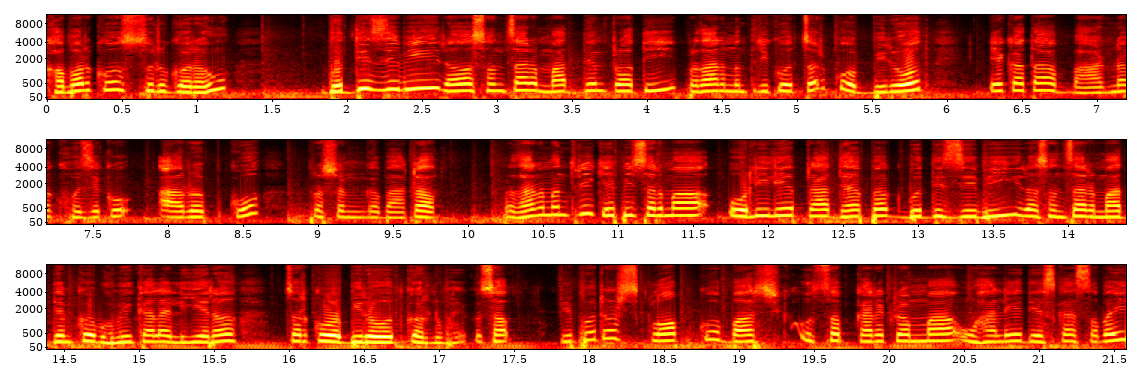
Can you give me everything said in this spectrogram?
खबरको सुरु गरौँ। बुद्धिजीवी र सञ्चार माध्यमप्रति प्रधानमन्त्रीको चर्को विरोध एकता बाँड्न खोजेको आरोपको प्रसङ्गबाट। प्रधानमन्त्री केपी शर्मा ओलीले प्राध्यापक बुद्धिजीवी र सञ्चार माध्यमको भूमिकालाई लिएर चर्को विरोध गर्नुभएको छ। रिपोर्टर्स क्लबको वार्षिक उत्सव कार्यक्रममा उहाँले देशका सबै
